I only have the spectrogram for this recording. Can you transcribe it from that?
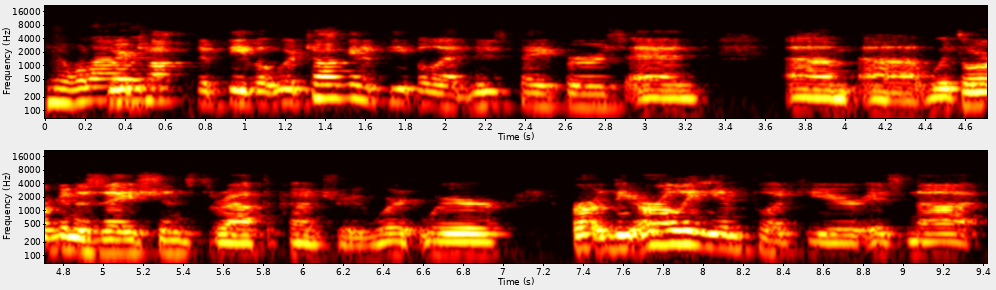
Well, we're would... talking to people. We're talking to people at newspapers and um, uh, with organizations throughout the country. We're, we're er, the early input here is not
